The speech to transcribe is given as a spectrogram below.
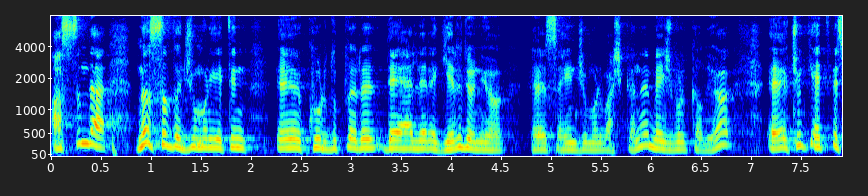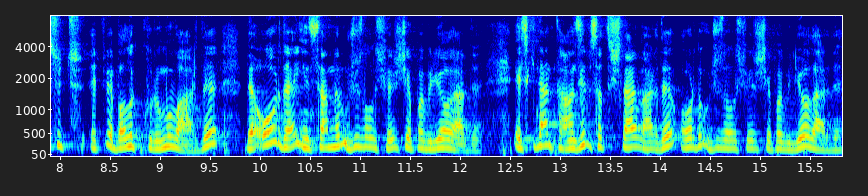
Aslında nasıl da Cumhuriyet'in e, kurdukları değerlere geri dönüyor e, Sayın Cumhurbaşkanı mecbur kalıyor. E, çünkü et ve süt, et ve balık kurumu vardı ve orada insanlar ucuz alışveriş yapabiliyorlardı. Eskiden tanzim satışlar vardı, orada ucuz alışveriş yapabiliyorlardı.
